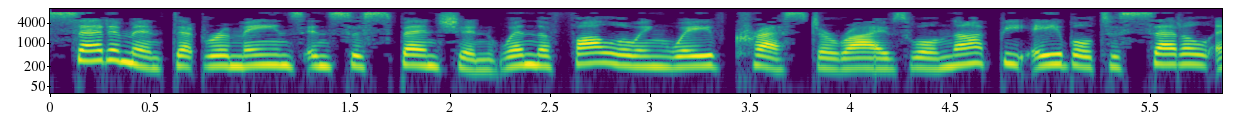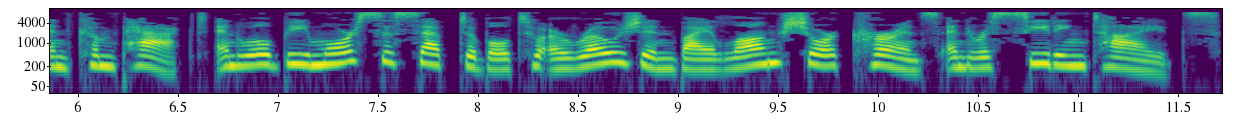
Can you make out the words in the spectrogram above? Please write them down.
Sediment that remains in suspension when the following wave crest arrives will not be able to settle and compact and will be more susceptible to erosion by longshore currents and receding tides.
